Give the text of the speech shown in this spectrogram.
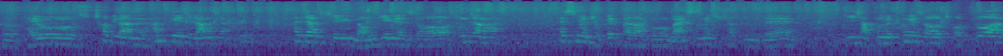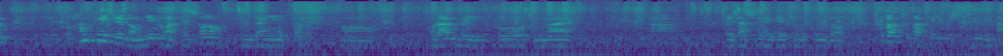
그 배우 수첩이라는 한 페이지를 항상 한, 한 장씩 넘기면서 성장 했으면 좋겠다라고 말씀해 주셨는데 이 작품을 통해서 저 또한 또 한 페이지를 넘긴 것 같아서 굉장히 어, 보람도 있고 정말 제 자신에게 조금 더 토닥토닥 해주고 싶습니다.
